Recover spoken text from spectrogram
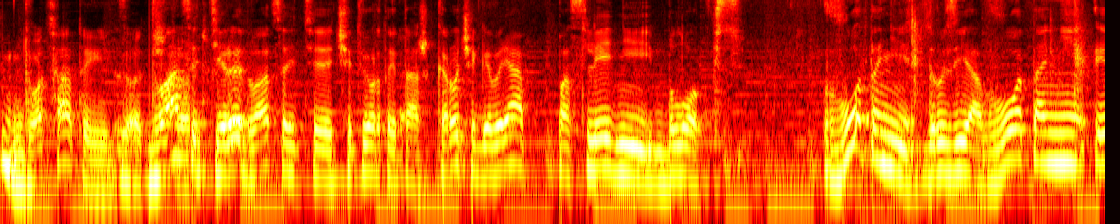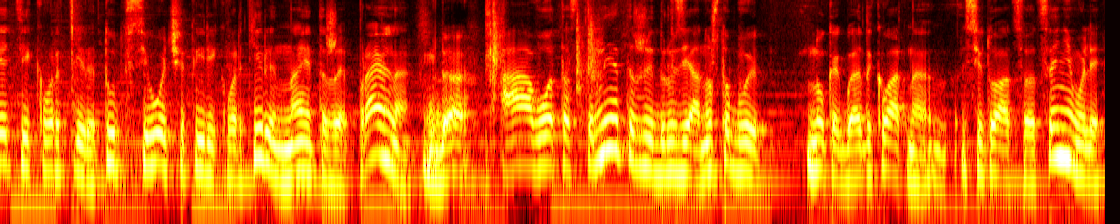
20 20-24 этаж. Короче говоря, последний блок. Вот они, друзья, вот они, эти квартиры. Тут всего 4 квартиры на этаже, правильно? Да. А вот остальные этажи, друзья, ну, чтобы вы ну, как бы адекватно ситуацию оценивали,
